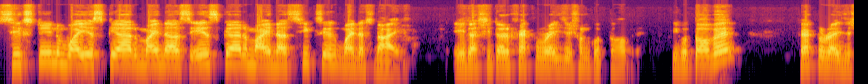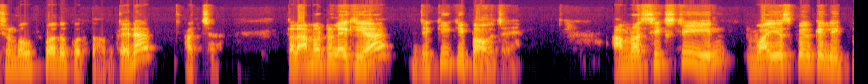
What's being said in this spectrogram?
Sixteen y square minus a square minus six minus nine এই রাশিটার ফ্যাক্টরাইজেশন করতে হবে। কি করতে হবে? ফ্যাক্টরাইজেশন বা উৎপাদক করতে হবে, তাই না? আচ্ছা তাহলে আমরা একটু লিখি হ্যাঁ? যে কি কি পাওয়া যায়। আমরা সিক্সটিন ওয়াই স্কোয়ারকে লিখব।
